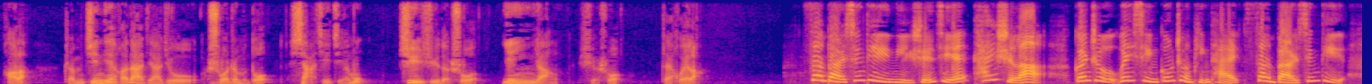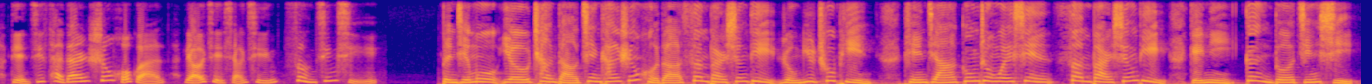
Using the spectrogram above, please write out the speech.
好了。咱们今天和大家就说这么多，下期节目继续的说阴阳学说，再会了。蒜瓣兄弟女神节开始啦！关注微信公众平台“蒜瓣兄弟”，点击菜单“生活馆”，了解详情送惊喜。本节目由倡导健康生活的蒜瓣兄弟荣誉出品，添加公众微信“蒜瓣兄弟”，给你更多惊喜。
